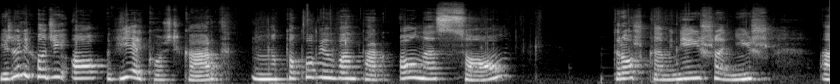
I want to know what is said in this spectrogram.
Jeżeli chodzi o wielkość kart, mm, to powiem Wam tak, one są troszkę mniejsze niż e,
